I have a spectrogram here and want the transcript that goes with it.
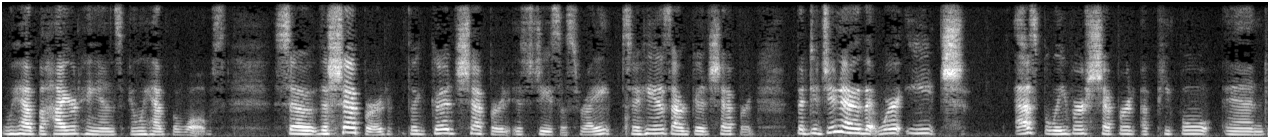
we have the hired hands, and we have the wolves. So the shepherd, the good shepherd, is Jesus, right? So he is our good shepherd. But did you know that we're each, as believers, shepherd of people and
